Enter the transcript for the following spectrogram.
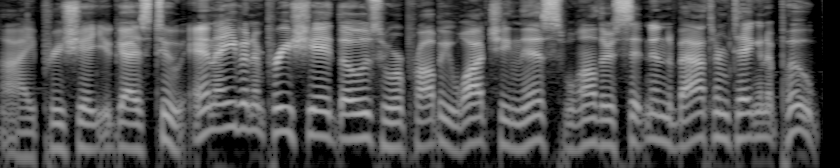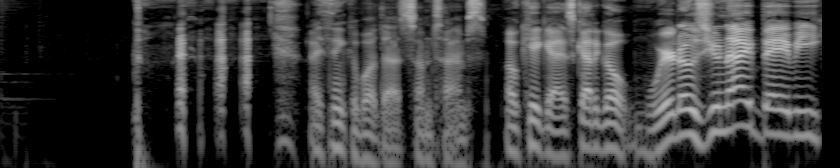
I appreciate you guys too. And I even appreciate those who are probably watching this while they're sitting in the bathroom taking a poop. I think about that sometimes. Okay guys, got to go. Weirdos unite, baby.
